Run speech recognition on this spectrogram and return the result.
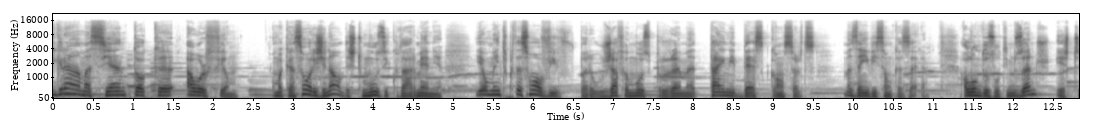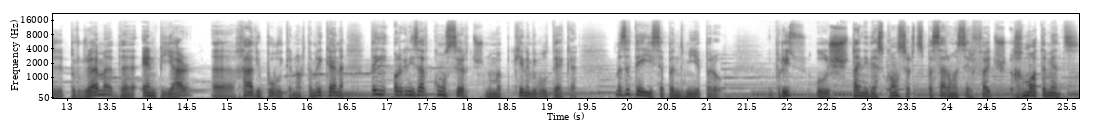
Tigran Amassian toca Our Film, uma canção original deste músico da Arménia, e é uma interpretação ao vivo para o já famoso programa Tiny Desk Concerts, mas em edição caseira. Ao longo dos últimos anos, este programa da NPR, a rádio pública norte-americana, tem organizado concertos numa pequena biblioteca, mas até isso a pandemia parou. E por isso, os Tiny Desk Concerts passaram a ser feitos remotamente,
